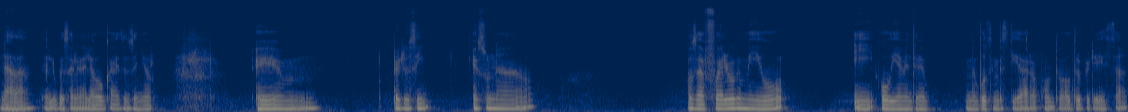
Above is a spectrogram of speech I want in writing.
nada de lo que salga de la boca de ese señor. Em, pero sí, es una... O sea, fue algo que me llegó y obviamente me, puse a investigar junto a otro periodista.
